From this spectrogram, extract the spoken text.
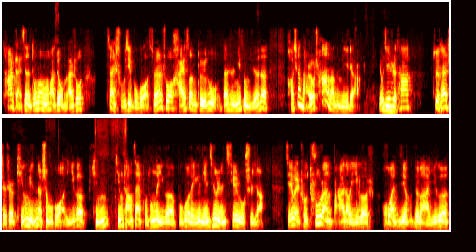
它展现的东方文化对我们来说再熟悉不过。虽然说还算对路，但是你总觉得好像哪儿又差了那么一点儿。尤其是它最开始是平民的生活，一个平平常再普通的一个不过的一个年轻人切入视角，结尾处突然拔到一个幻境，对吧？一个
